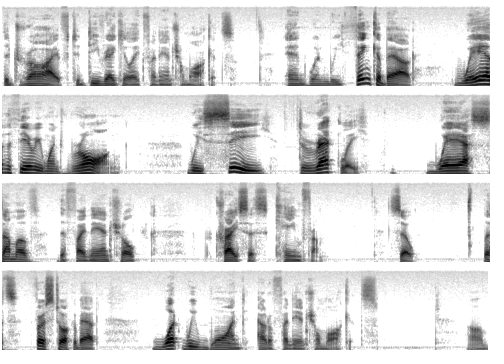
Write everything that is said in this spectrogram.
the drive to deregulate financial markets. And when we think about where the theory went wrong, we see directly where some of the financial crisis came from. So let's first talk about what we want out of financial markets, um,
